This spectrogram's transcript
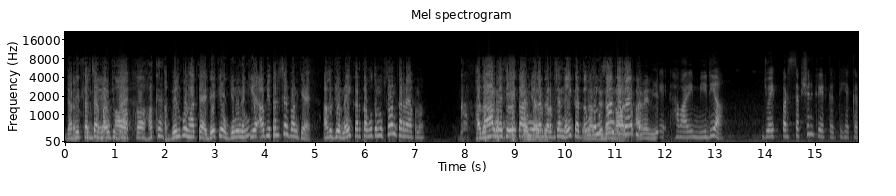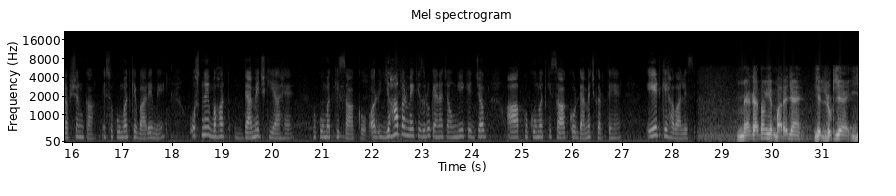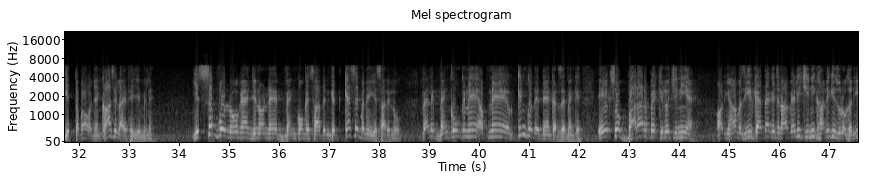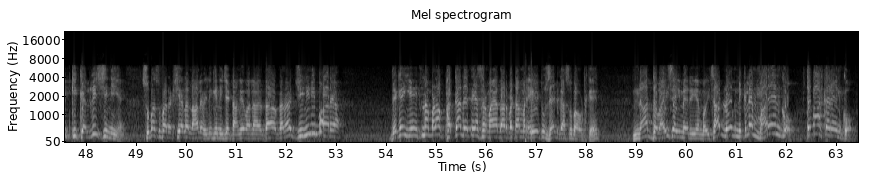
جب ایک culture بن چکا ہے آپ کا حق ہے۔ بالکل حق ہے۔ دیکھیں جنہوں نے کیا اب یہ کلچر بن گیا ہے۔ اگر جو نہیں کرتا وہ تو نقصان کر رہا ہے اپنا۔ ہزار میں سے ایک آدمی اگر کرپشن نہیں کرتا وہ تو نقصان کر رہا ہے ہماری میڈیا جو ایک پرسپشن کریٹ کرتی ہے کرپشن کا اس حکومت کے بارے میں اس نے بہت ڈیمیج کیا ہے حکومت کی ساکھ کو۔ اور یہاں پر میں ایک چیز ضرور کہنا چاہوں گی کہ جب آپ حکومت کی ساکھ کو ڈیمیج کرتے ہیں ایڈ کے حوالے سے۔ میں کہتا ہوں یہ مارے جائیں، یہ لٹ جائیں، یہ تباہ ہو جائیں، کہاں سے لائے تھے یہ ملے یہ سب وہ لوگ ہیں جنہوں نے بینکوں کے ساتھ ان کے، کیسے بنے یہ سارے لوگ؟ پہلے بینکوں نے اپنے کن کو دیتے ہیں قرضے بینکیں؟ ایک سو بارہ روپے کلو چینی ہے۔ اور یہاں وزیر کہتا ہے کہ جناب علی، چینی کھانے کی ضرورت، غریب کی کیلریز چینی ہے۔ صبح صبح رکشے والا لال حویلی کے نیچے ٹانگے والا آتا ہے کہتا ہے، چینی نہیں پا رہا۔ دیکھیں، یہ اتنا بڑا پھکا لیتے ہیں سرمایہ دار، وٹامن اے ٹو زیڈ کا صبح اٹھ کے۔ نہ دوائی صحیح مل رہی ہے موئی صاحب، لوگ نکلے، مارے ان کو، تباہ کریں ان کو۔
